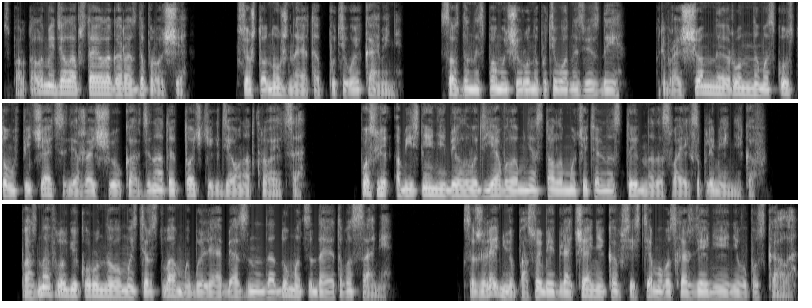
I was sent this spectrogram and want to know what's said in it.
С порталами дело обстояло гораздо проще. Все, что нужно, это путевой камень, созданный с помощью руны путеводной звезды, превращенный рунным искусством в печать, содержащую координаты точки, где он откроется. После объяснения белого дьявола мне стало мучительно стыдно за своих соплеменников. Познав логику рунного мастерства, мы были обязаны додуматься до этого сами. К сожалению, пособие для чайников система восхождения не выпускала.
